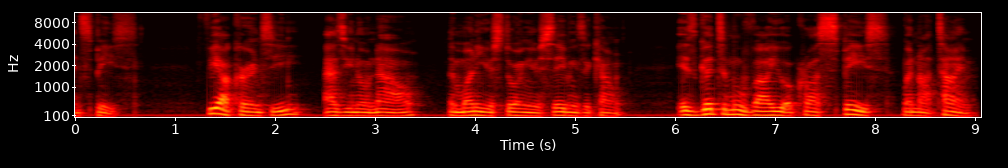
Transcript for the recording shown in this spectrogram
and space. Fiat currency, as you know now, the money you're storing in your savings account, is good to move value across space but not time.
